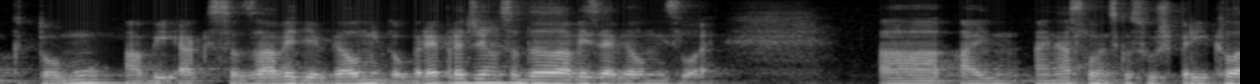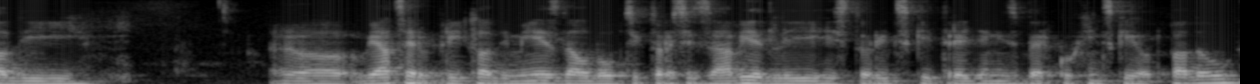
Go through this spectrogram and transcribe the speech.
k tomu, aby ak sa zavedie veľmi dobre, pretože on sa dá zaviesť aj veľmi zle. A aj, aj na Slovensku sú už príklady, e, viaceré príklady miest alebo obcí, ktoré si zaviedli historicky triedený zber kuchynských odpadov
